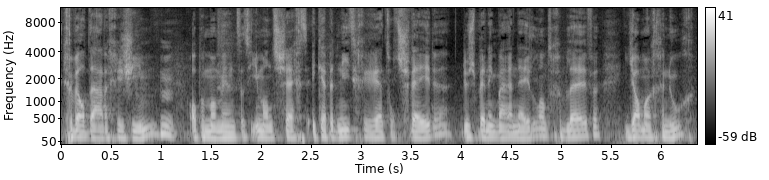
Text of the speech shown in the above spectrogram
gewelddadig regime. Hm. Op het moment dat iemand zegt, ik heb het niet gered tot Zweden... dus ben ik maar in Nederland gebleven. Jammer genoeg.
